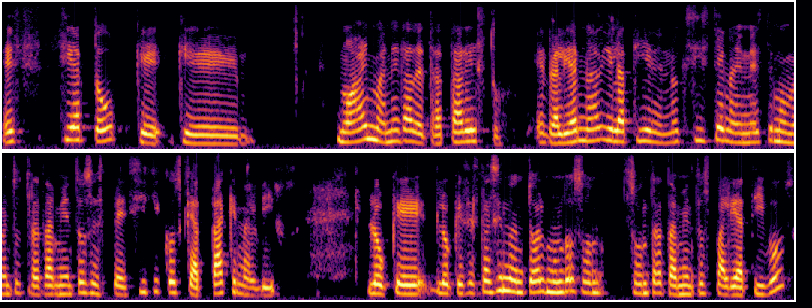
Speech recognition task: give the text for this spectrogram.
es cierto que, que no hay manera de tratar esto. En realidad nadie la tiene, no existen en este momento tratamientos específicos que ataquen al virus. Lo que, lo que se está haciendo en todo el mundo son, son tratamientos paliativos,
